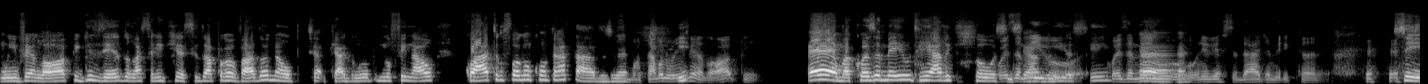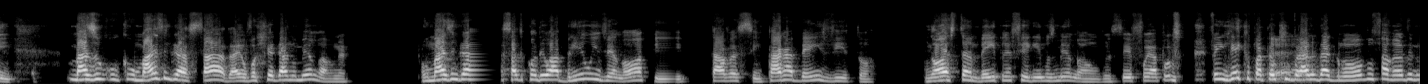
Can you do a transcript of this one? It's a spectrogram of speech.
um envelope dizendo lá se a gente tinha sido aprovado ou não, porque a Globo, no final, quatro foram contratados, né? Você botava no envelope? É, uma coisa meio reality show, assim, coisa meio, abria, assim. Coisa meio é. universidade americana. Sim, mas o, o mais engraçado, aí eu vou chegar no melão, né? O mais engraçado, quando eu abri o envelope, estava assim: parabéns, Vitor. Nós também preferimos melão. Você foi a. Vem que o papel é. quebrado da Globo falando que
